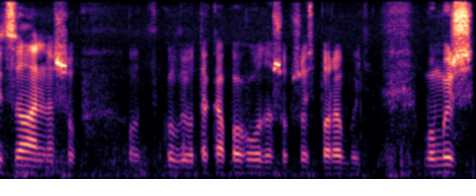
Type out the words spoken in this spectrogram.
спеціально, щоб от коли от така погода, щоб щось поробити. Бо ми ж,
